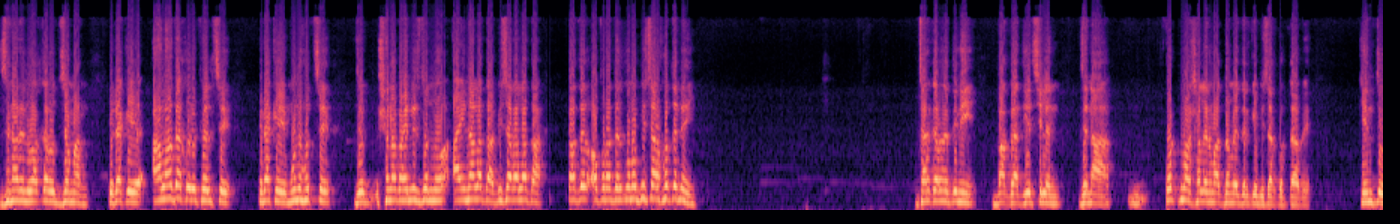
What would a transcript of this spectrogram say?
জেনারেল ওয়াকারুজ্জামান এটাকে আলাদা করে ফেলছে। এটাকে মনে হচ্ছে যে সেনাবাহিনীর জন্য আইন আলাদা, বিচার আলাদা, তাদের অপরাধের কোনো বিচার হতে নেই। যার কারণে তিনি বাগড়া দিয়েছিলেন যে না কোর্ট মার্শালের মাধ্যমে এদেরকে বিচার করতে হবে। কিন্তু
